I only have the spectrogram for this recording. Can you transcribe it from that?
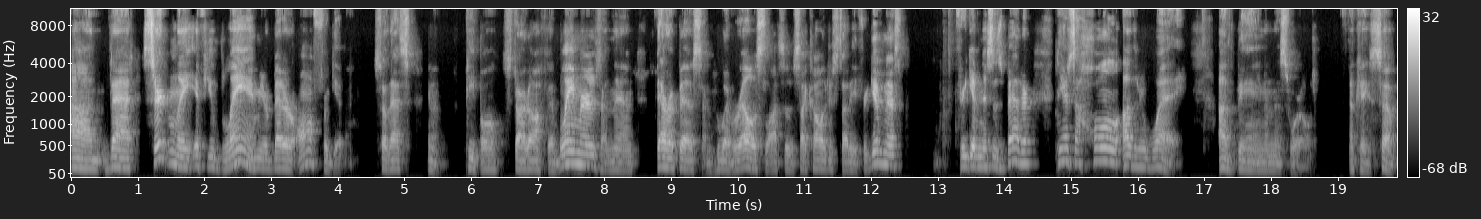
Um, that certainly if you blame, you're better off forgiving. So that's, you know, people start off the blamers and then therapists and whoever else, lots of psychologists study forgiveness. Forgiveness is better. There's a whole other way of being in this world. Okay, so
